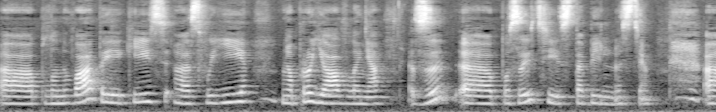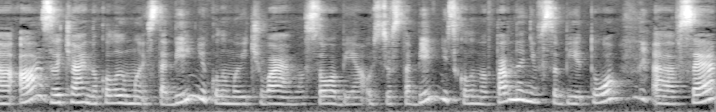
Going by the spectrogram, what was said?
е, планувати якісь е, свої е, проявлення з е, позиції стабільності. Е, А звичайно, коли ми стабільні, коли ми відчуваємо собі ось цю стабільність, коли ми впевнені в собі, то е, все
